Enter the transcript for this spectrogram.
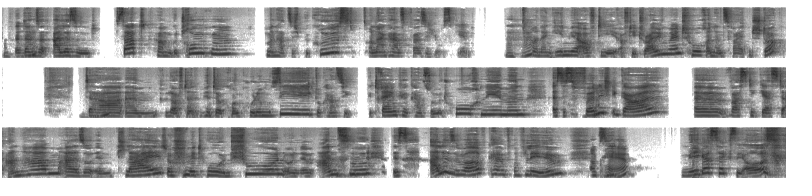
Mhm. Dann sind alle sind satt, haben getrunken, man hat sich begrüßt und dann kann es quasi losgehen. Mhm. Und dann gehen wir auf die, auf die Driving Range hoch in den zweiten Stock. Da mhm. ähm, läuft dann im Hintergrund coole Musik, du kannst die Getränke kannst du mit hochnehmen. Es ist völlig egal, äh, was die Gäste anhaben, also im Kleid und mit hohen Schuhen und im Anzug ist alles überhaupt kein Problem. Okay. Sieht mega sexy aus.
